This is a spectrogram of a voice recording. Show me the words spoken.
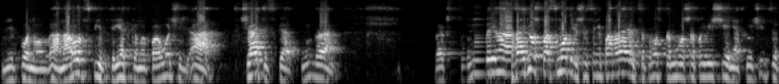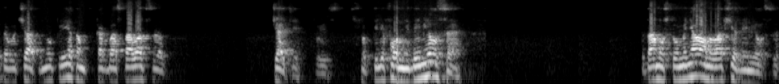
Не понял. А, народ спит редко, но по очереди. А, чате спят, ну да. Так что, ну, Ренат, зайдешь, посмотришь, если не понравится, просто можешь оповещение отключить с этого чата, но при этом как бы оставаться в чате, то есть, чтобы телефон не дымился, потому что у меня он вообще дымился.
